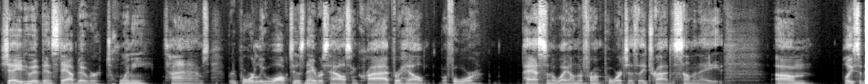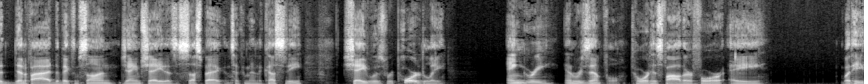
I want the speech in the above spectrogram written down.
Shade, who had been stabbed over 20 times, reportedly walked to his neighbor's house and cried for help before passing away on the front porch as they tried to summon aid. Um, police have identified the victim's son, James Shade, as a suspect and took him into custody. Shade was reportedly angry and resentful toward his father for a but he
